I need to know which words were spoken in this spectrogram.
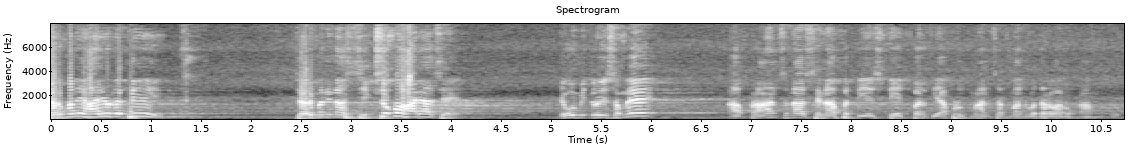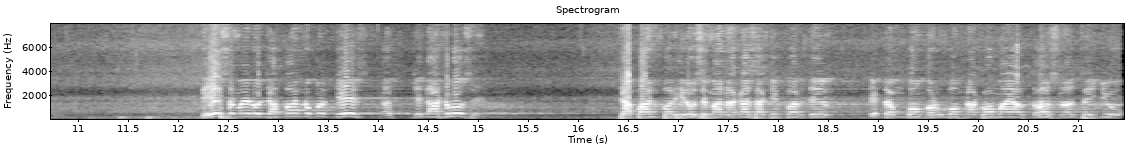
જર્મની હાર્યું નથી. જર્મનીના શિક્ષકો હાર્યા છે. એવું મિત્રો એ સમયે આ ફ્રાન્સના સેનાપતિએ સ્ટેજ પરથી આપણું માન સન્માન વધારવાનું કામ કર્યું એ સમયનો જાપાનનો પણ કેસ જે દાખલો છે જાપાન પર, હિરોશીમા નાગાસાકી પર જે એટમ બોમ્બ, અણુ બોમ્બ નાખવામાં આવ્યા, તહસ નહસ થઈ ગયું.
